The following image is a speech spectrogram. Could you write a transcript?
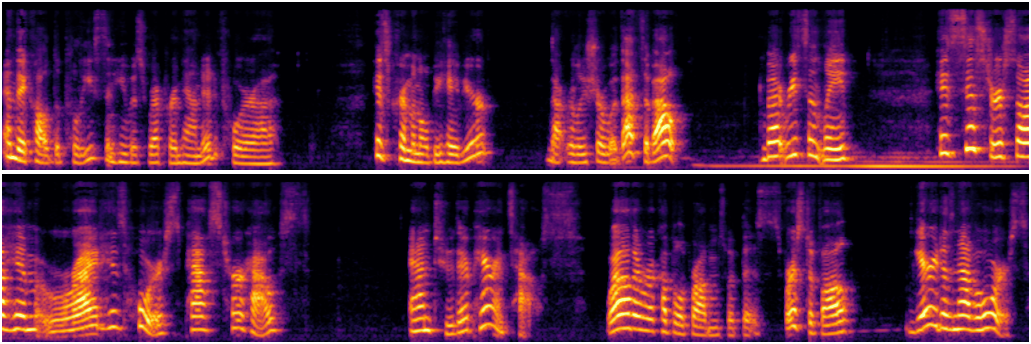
And they called the police, and he was reprimanded for uh, his criminal behavior. Not really sure what that's about. But recently, his sister saw him ride his horse past her house and to their parents' house. Well, there were a couple of problems with this. First of all, Gary doesn't have a horse.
